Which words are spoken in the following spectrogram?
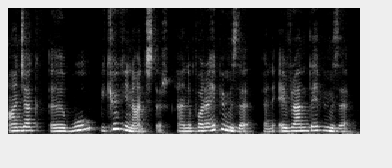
Ancak e, bu bir kök inançtır. Yani para hepimize yani evrende hepimize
